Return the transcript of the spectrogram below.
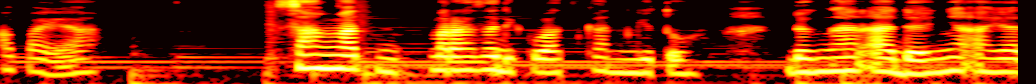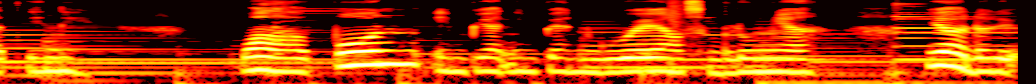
apa ya? sangat merasa dikuatkan gitu dengan adanya ayat ini. Walaupun impian-impian gue yang sebelumnya ya dari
